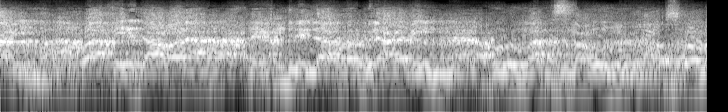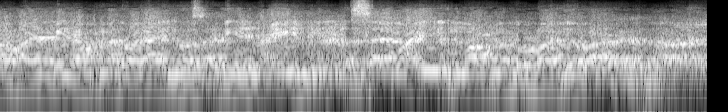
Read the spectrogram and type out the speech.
আমিন ওয়া আখির দাওয়ানা আলহামদুলিল্লাহ রাব্বিল আলামিন আকুলু মা তাসমাউন ওয়া সাল্লাল্লাহু আলা নবিয়িনা মুহাম্মদ ওয়া আলা আলিহি ওয়া সাহবিহি আজমাইন আসসালামু আলাইকুম ওয়া রাহমাতুল্লাহি ওয়া বারাকাতুহু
